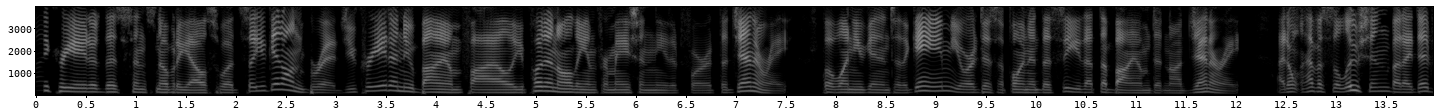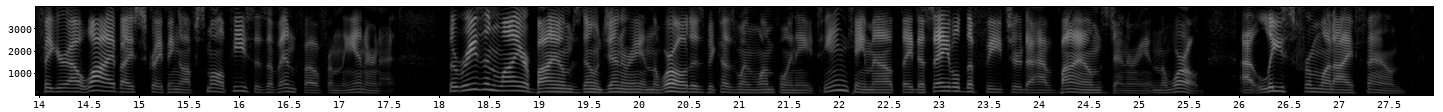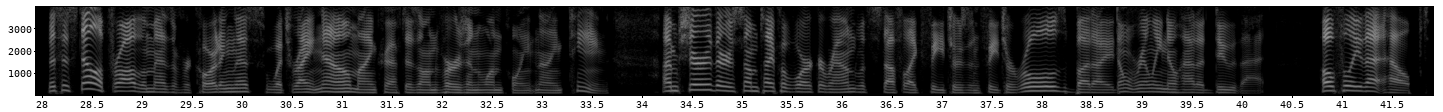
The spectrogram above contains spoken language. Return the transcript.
I created this since nobody else would. So you get on Bridge, you create a new biome file, you put in all the information needed for it to generate. But when you get into the game, you are disappointed to see that the biome did not generate. I don't have a solution, but I did figure out why by scraping off small pieces of info from the internet. The reason why your biomes don't generate in the world is because when 1.18 came out, they disabled the feature to have biomes generate in the world, at least from what I found. This is still a problem as of recording this, which right now Minecraft is on version 1.19. I'm sure there's some type of workaround with stuff like features and feature rules, but I don't really know how to do that. Hopefully that helped.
